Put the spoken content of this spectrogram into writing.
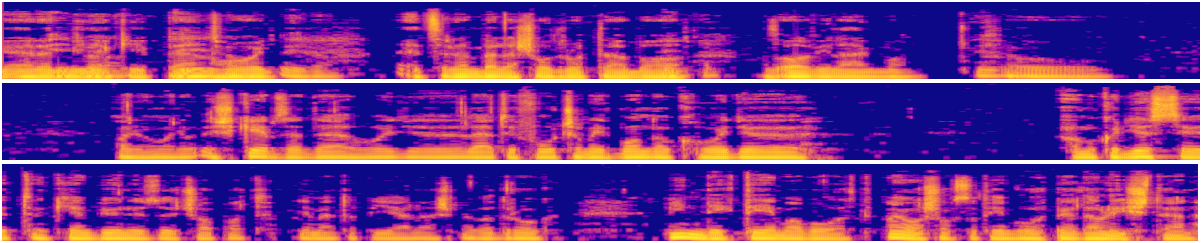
eredményeképpen, így van, így van, hogy így van egyszerűen belesodrottál be az alvilágban. Oh. Nagyon-nagyon. És képzeld el, hogy lehet, hogy furcsa, amit mondok, hogy amikor összejöttünk ilyen bűnöző csapat, ugye ment a piálás, meg a drog, mindig téma volt. Nagyon sokszor téma volt például Isten.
